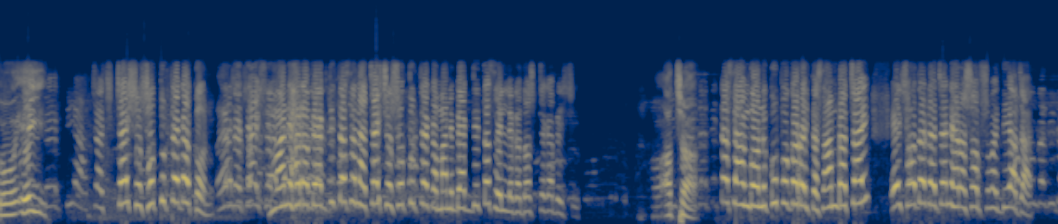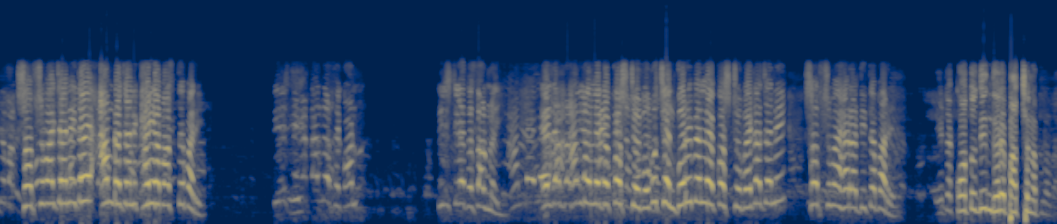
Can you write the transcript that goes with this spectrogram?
তো এই চারশো সত্তর টাকা কোন? মানে হারা ব্যাগ দিতেছে না চারশো সত্তর টাকা মানে ব্যাগ দিতেছে এর লেগে দশ টাকা বেশি। আচ্ছা। দিতেছে অনেক উপকার হইতেছে। আমরা চাই এই সদাটা জানি হারা সব দিয়া যায়। সব জানি দেয় আমরা জানি খাইয়া বাঁচতে পারি। কষ্ট হইব বুঝছেন? গরিবের লেগে কষ্ট হইব এটা জানি সব সময় হারা দিতে পারে। এটা কতদিন ধরে পাচ্ছেন আপনারা?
